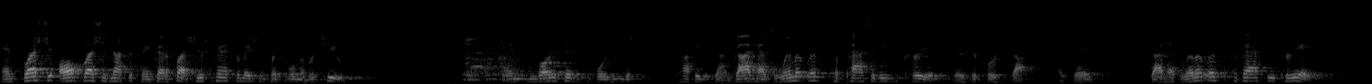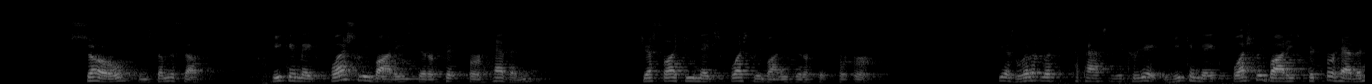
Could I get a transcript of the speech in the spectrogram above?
And flesh, all flesh is not the same kind of flesh. Here's transformation principle number two. And we've already said this before, so you can just copy this down. God has limitless capacity to create. There's your first stop, okay? God has limitless capacity to create. So, you sum this up, he can make fleshly bodies that are fit for heaven, just like he makes fleshly bodies that are fit for earth. He has limitless capacity to create, and he can make fleshly bodies fit for heaven,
